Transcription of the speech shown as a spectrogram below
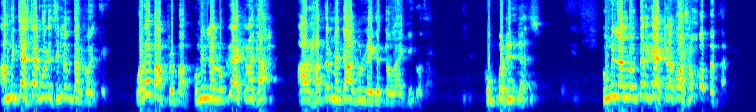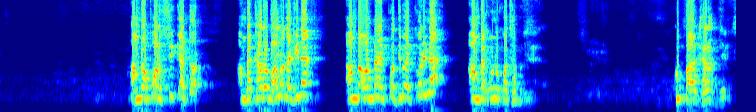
আমি চেষ্টা করেছিলাম তার কইতে। ওরে বাপ রে বাপ কুমিল্লার লোকরা এক রাখা আর হাতের মধ্যে আগুন লেগে তোলা একই কথা। খুব কঠিন কাজ। কুমিল্লার লোকদেরকে এক রাখা অসম্ভব ব্যাপার। আমরা পরশিকাতর আমরা কারও ভালো দেখি না আমরা অন্যায়ের প্রতিবাদ করি না আমরা কোনো কথা বলি না। খুব খারাপ জিনিস।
